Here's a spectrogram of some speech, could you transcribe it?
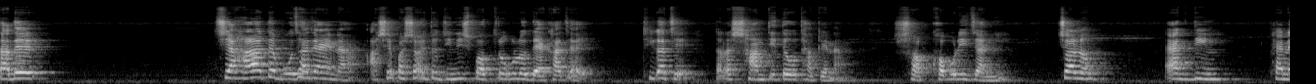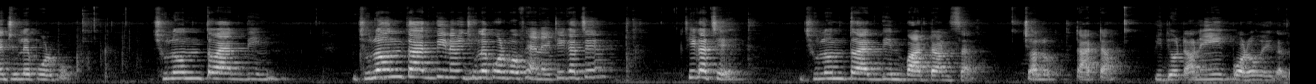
তাদের চেহারাতে বোঝা যায় না, আশেপাশে হয়তো জিনিসপত্রগুলো দেখা যায়, ঠিক আছে? তারা শান্তিতেও থাকে না, সব খবরই জানি। চলো, একদিন ফ্যানে ঝুলে পড়ব। ঝুলন্ত একদিন ঝুলন্ত একদিন আমি ঝুলে পড়ব ফ্যানে, ঠিক আছে? ঠিক আছে? ঝুলন্ত একদিন বার ডান্সার চলো, টাটা। ভিডিওটা অনেক বড় হয়ে গেল।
